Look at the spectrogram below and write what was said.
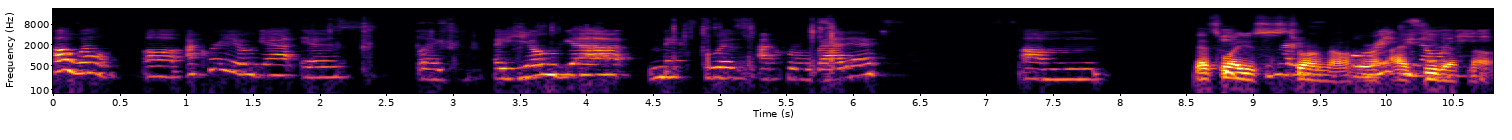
Oh, well, uh, acro yoga is like a yoga mixed with acrobatics. Um, That's why you're so strong now. I see that now.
